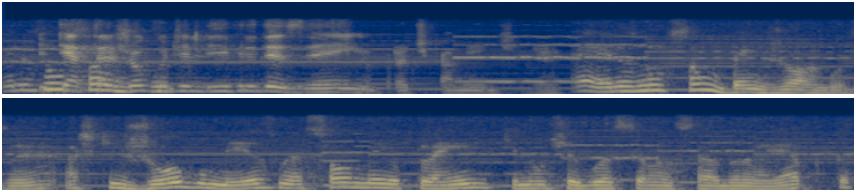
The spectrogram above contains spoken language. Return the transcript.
Eles e tem até jogo de livre desenho, praticamente, né. É, eles não são bem jogos, né? Acho que jogo mesmo é só o meio plane, que não chegou a ser lançado na época.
